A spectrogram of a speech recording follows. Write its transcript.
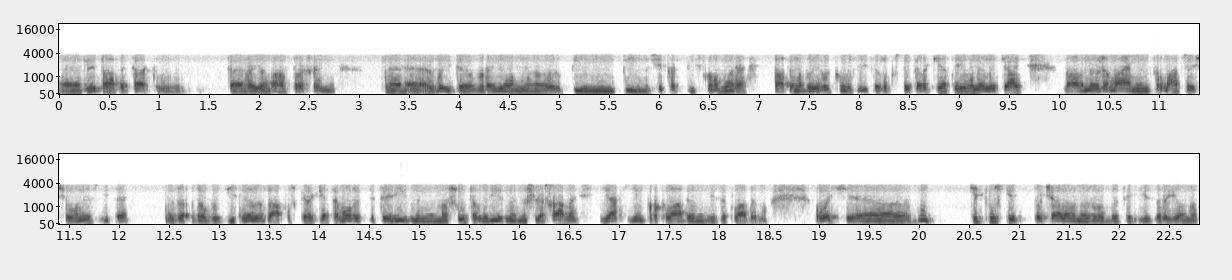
е, злітати, так це район Астрахані. е, Вийти в район е, пів- півночі Каспійського моря, стати на бойовику, звідти запустити ракети, і вони летять. Але ми вже маємо інформацію, що вони звідти Ракети можуть піти різними маршрутами, різними шляхами, як їм прокладено і закладено. Ось е, ну, ті пуски почали вони зробити із району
